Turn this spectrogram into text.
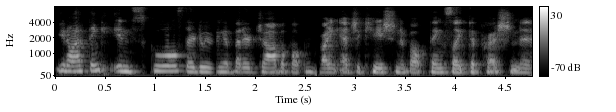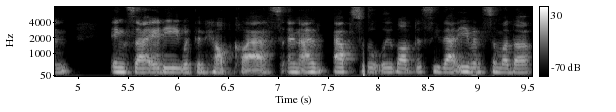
You know, I think in schools they're doing a better job about providing education about things like depression and anxiety within health class, and I absolutely love to see that. Even some of the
